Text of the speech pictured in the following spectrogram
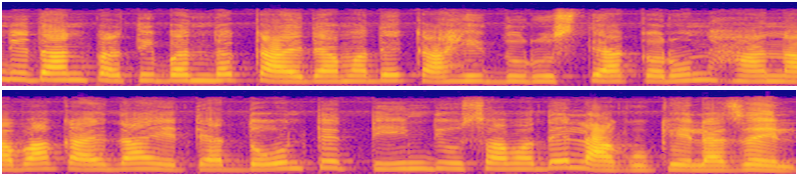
निदान प्रतिबंधक कायद्यामध्ये काही दुरुस्त्या करून हा नवा कायदा येत्या दोन ते तीन दिवसामध्ये लागू केला जाईल.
